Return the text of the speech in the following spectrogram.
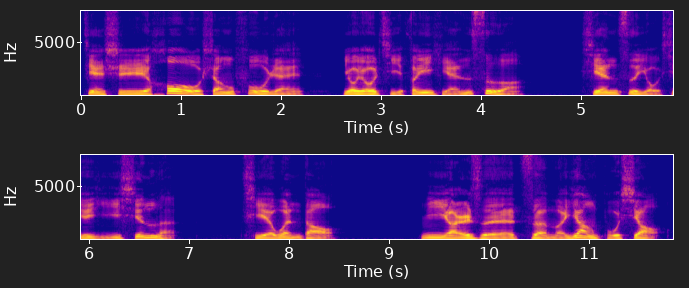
见是后生妇人，又有几分颜色，先自有些疑心了，且问道：“你儿子怎么样不孝？”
